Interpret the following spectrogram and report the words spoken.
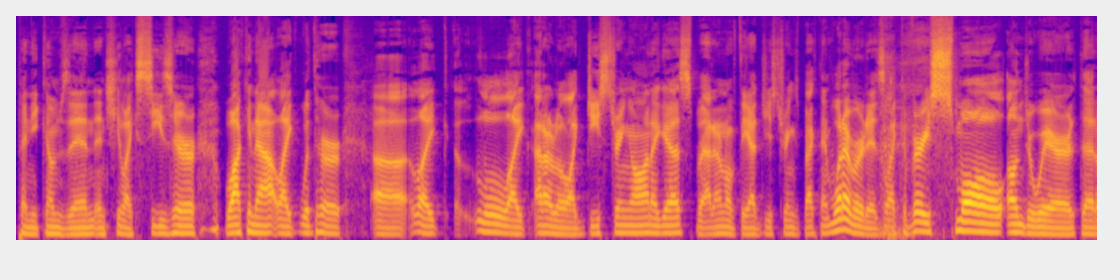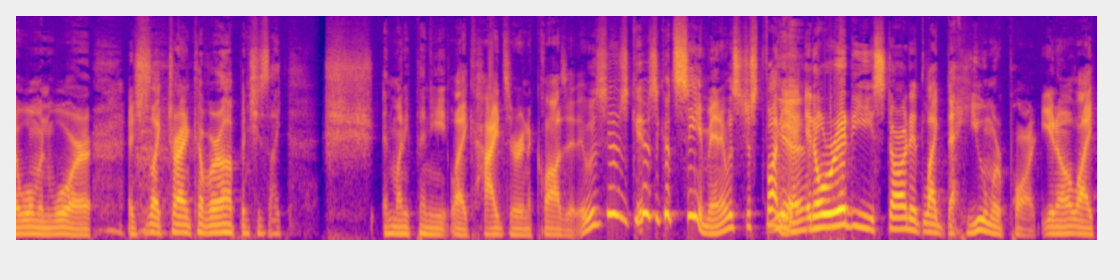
Penny comes in and she like sees her walking out like with her uh like little like I don't know like G string on I guess but I don't know if they had G strings back then. Whatever it is like a very small underwear that a woman wore and she's like trying to cover up and she's like shh and Moneypenny like hides her in a closet. It was it was, it was a good scene man. It was just funny. Yeah. it, it already started like the humor part you know like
